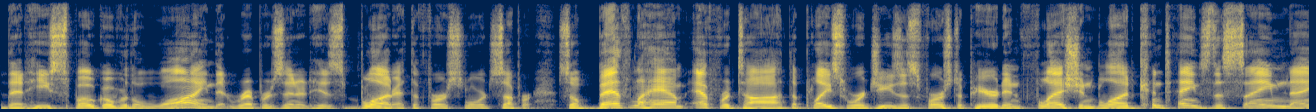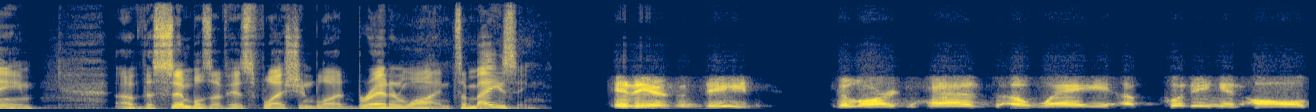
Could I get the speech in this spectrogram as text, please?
that he spoke over the wine that represented his blood at the first Lord's Supper. So, Bethlehem Ephratah, the place where Jesus first appeared in flesh and blood, contains the same name of the symbols of his flesh and blood, bread and wine. It's amazing. It is. The Lord has a way of putting it all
